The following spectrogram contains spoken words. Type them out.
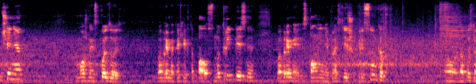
кручения можно использовать во время каких-то пауз внутри песни, во время исполнения простейших рисунков. Вот, допустим,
